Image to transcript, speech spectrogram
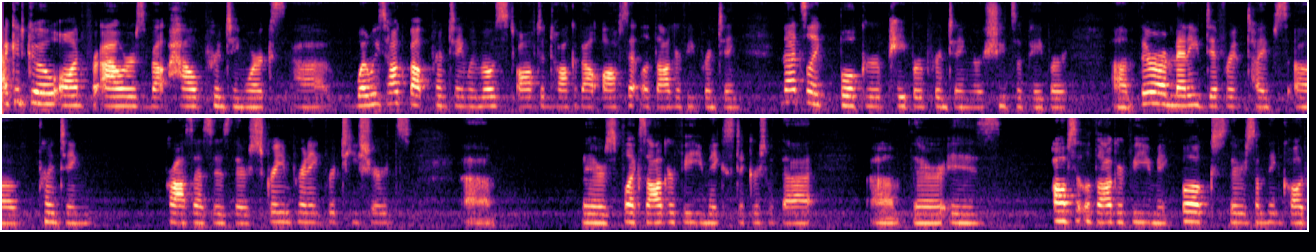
I could go on for hours about how printing works. Uh, when we talk about printing, we most often talk about offset lithography printing. That's like book or paper printing or sheets of paper. Um, there are many different types of printing processes. There's screen printing for t-shirts. Um, there's flexography, you make stickers with that. Um, there is offset lithography, you make books. There's something called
